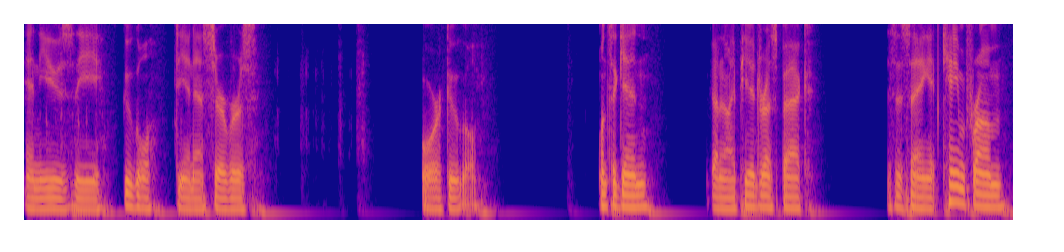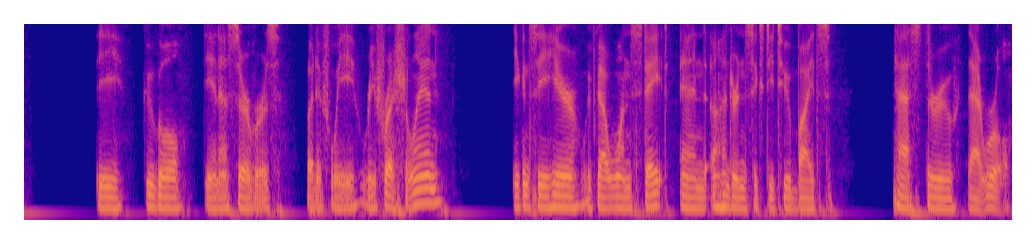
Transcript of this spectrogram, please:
and use the Google DNS servers for Google. Once again, got an IP address back. This is saying it came from the Google DNS servers, but if we refresh the LAN, you can see here we've got one state and 162 bytes pass through that rule.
